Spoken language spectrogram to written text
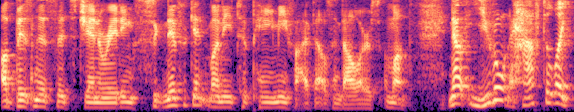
a business that's generating significant money to pay me $5,000 a month. Now, you don't have to like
